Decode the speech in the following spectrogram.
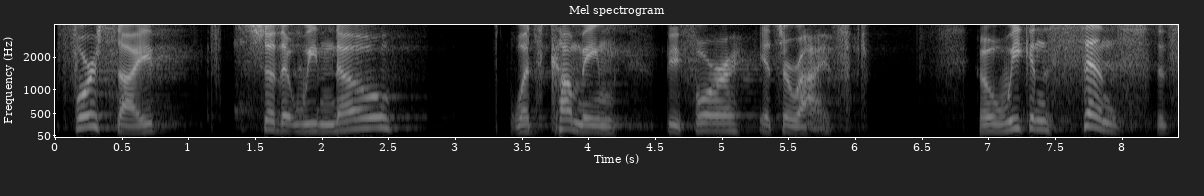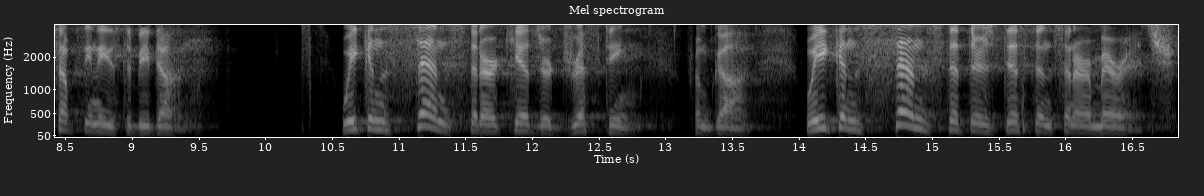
Foresight, so that we know what's coming before it's arrived. We can sense that something needs to be done. We can sense that our kids are drifting from God. We can sense that there's distance in our marriage.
